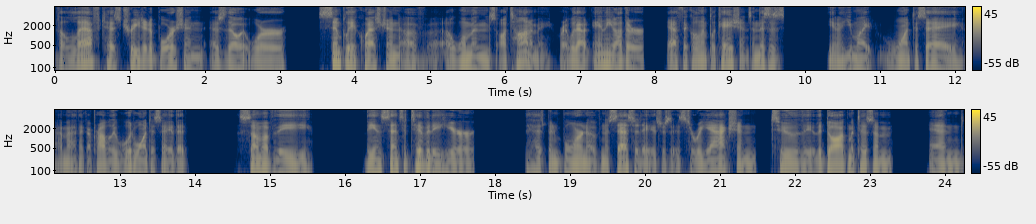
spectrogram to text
the left has treated abortion as though it were simply a question of a woman's autonomy, right, without any other ethical implications. And this is, you know, you might want to say, I mean, I think I probably would want to say that some of the the insensitivity here has been born of necessity. It's just it's a reaction to the, the dogmatism and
